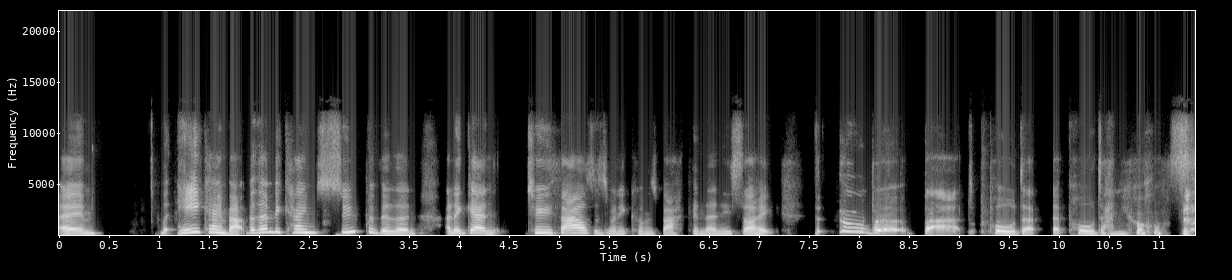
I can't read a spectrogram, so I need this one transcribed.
Um, but he came back, but then became super villain. And again, 2000s when he comes back, and then he's like the uber bad Paul da- uh, Paul Daniels.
